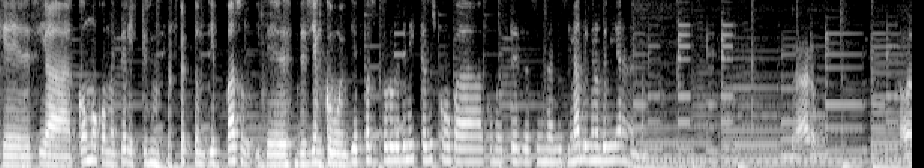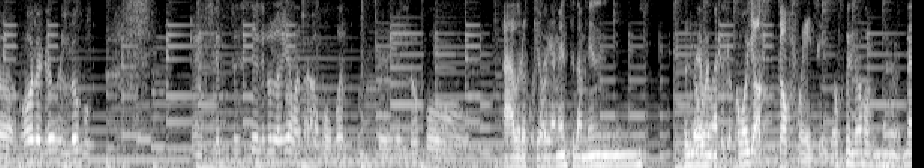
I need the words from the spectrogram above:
que decía cómo cometer el crimen perfecto en 10 pasos y te decían como en 10 pasos todo lo que tenías que hacer como para cometer un asesinato y que no te pillaran, hermano. Claro. Ahora, ahora creo que el loco eh, siempre decía que no lo había matado, pues. Entonces el loco. Ah, pero es que obviamente también. Obviamente como yo, yo fui, sí, yo fui, no, no, no,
